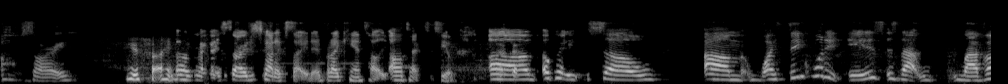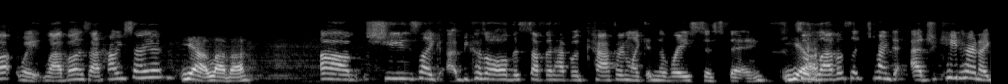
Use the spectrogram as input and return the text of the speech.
Oh, sorry. you're fine. Okay, sorry, I just got excited, but I can't tell you. I'll text it to you. Um, okay, so um, I think what it is is that Leva. Wait, Leva is that how you say it? Yeah, Leva. Um, she's like because of all this stuff that happened with Kathryn, like in the racist thing. Yeah, So Leva's like trying to educate her, and I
